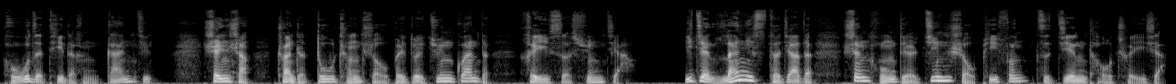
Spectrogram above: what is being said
胡子剃得很干净，身上穿着都城守备队军官的黑色胸甲，一件兰尼斯特家的深红底金手披风自肩头垂下。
